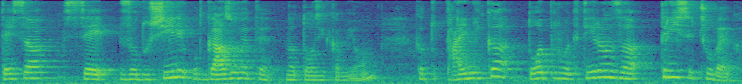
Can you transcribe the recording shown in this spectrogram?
Те са се задушили от газовете на този камион, като тайника той е проектиран за 30 човека.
